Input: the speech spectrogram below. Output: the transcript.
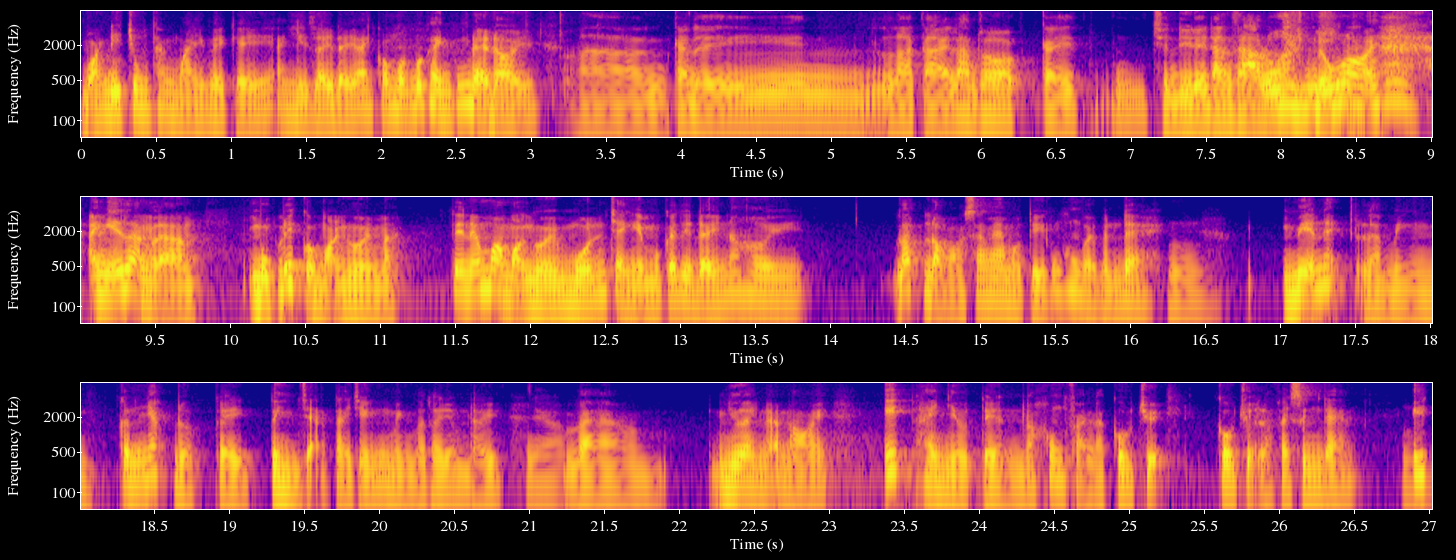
bọn anh đi chung thang máy về cái anh DJ đấy. Anh có một bức hình cũng để đời. Và cái đấy là cái làm cho cái chuyến đi đấy đáng giá luôn. Đúng rồi. Anh nghĩ rằng là mục đích của mọi người mà. Thế nếu mà mọi người muốn trải nghiệm một cái gì đấy nó hơi đắt đỏ sao hai một tí cũng không phải vấn đề. Ừ. miễn ấy là mình cân nhắc được cái tình trạng tài chính của mình vào thời điểm đấy. Yeah. và như anh đã nói ít hay nhiều tiền nó không phải là câu chuyện câu chuyện là phải xứng đáng. Ít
